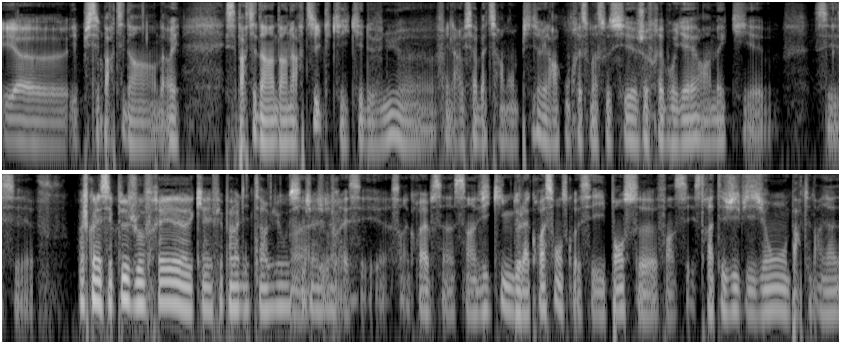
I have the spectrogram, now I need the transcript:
Et, et puis c'est parti d'un, oui, c'est parti d'un, article qui, qui, est devenu. Enfin, il a réussi à bâtir un empire. Il a rencontré son associé Geoffrey Bruyère, un mec qui est Moi, je connaissais plus Geoffrey euh, qui avait fait pas mal d'interviews aussi. Geoffrey, c'est, incroyable. C'est un, viking de la croissance. Quoi. il pense, euh, enfin, c'est stratégie, vision, partenariat.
